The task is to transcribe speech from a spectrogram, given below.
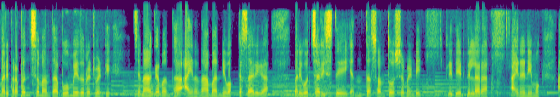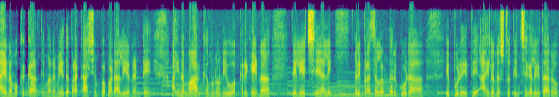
మరి ప్రపంచం అంతా భూమి మీద ఉన్నటువంటి జనాంగమంతా ఆయన నామాన్ని ఒక్కసారిగా మరి ఉచ్చరిస్తే ఎంత సంతోషమండి. ప్రిదేని పిల్లరా ఆయన నీ ము ఆయన ముఖ కాంతి మన మీద ప్రకాశింపబడాలి అని అంటే ఆయన మార్గమును నీవు ఒక్కరికైనా తెలియచేయాలి. మరి ప్రజలందరూ కూడా ఎప్పుడైతే ఆయనను స్థుతించగలుగుతారో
